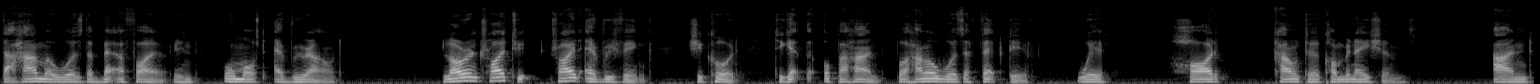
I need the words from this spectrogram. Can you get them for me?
that Hammer was the better fighter in almost every round. Lauren tried to tried everything she could to get the upper hand, but Hammer was effective with hard counter combinations and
